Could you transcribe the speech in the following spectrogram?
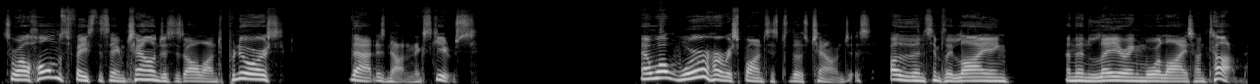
So while Holmes faced the same challenges as all entrepreneurs, that is not an excuse. And what were her responses to those challenges, other than simply lying and then layering more lies on top,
